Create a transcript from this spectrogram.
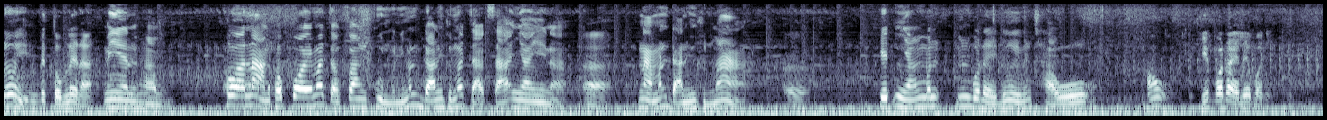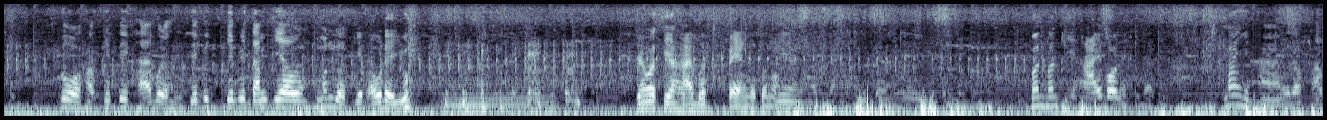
เลยมันเป็นตมเลยนะเมียนครับเพราะว่าน้ำเขาปล่อยมาจากฝั่งขุ่นวันนี้มันดันขึ้นมาจากสระใหญ่น่ะอ่าน้ำมันดันขึ้นมาเออเฮ็ดอิหยังมันมันบ่ได้เลยมันเฉาเขาเก็บบ่ได้เลยบ่นี่โลครับเก็บไปขายบ่ได้เก็บไปเก็บไปตำเจียวมันเหลือเก็บเอาได้อยู่แสดงว่าเสียหายเบิดแปลงเลยตัวเนาะเมียนครับมันมันสิหายบ่นี่ ไม่หายแล้วครับ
